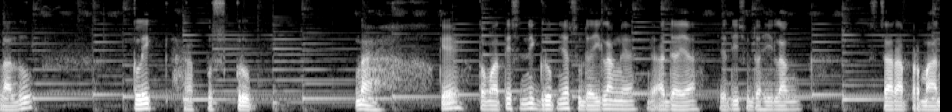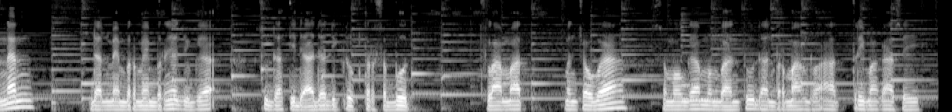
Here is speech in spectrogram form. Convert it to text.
Lalu klik hapus grup nah oke okay, otomatis ini grupnya sudah hilang ya nggak ada ya. Jadi sudah hilang secara permanen dan member-membernya juga sudah tidak ada di grup tersebut. Selamat mencoba Semoga membantu dan bermanfaat. Terima kasih.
